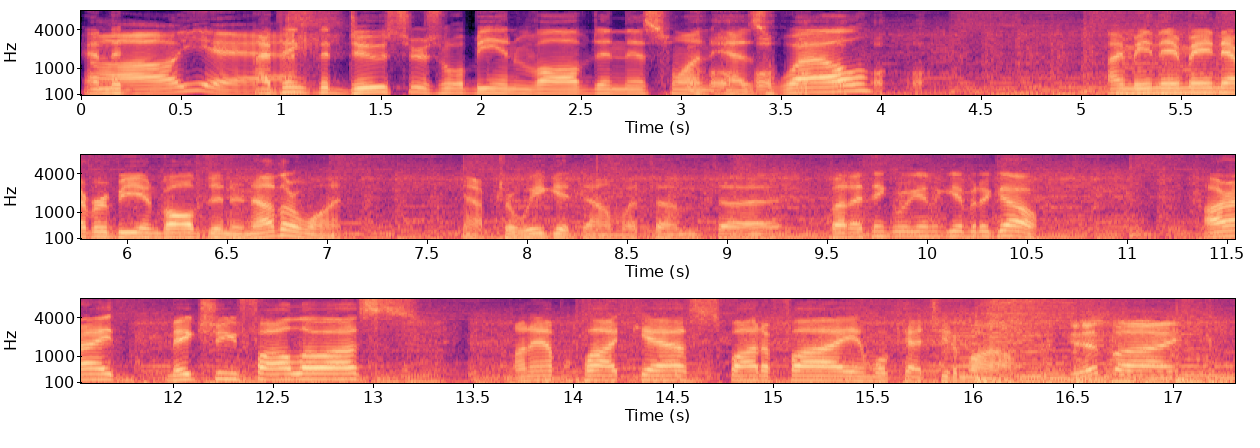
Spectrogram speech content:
And the, oh yeah, I think the Deucers will be involved in this one as well. I mean, they may never be involved in another one after we get done with them, uh, but I think we're going to give it a go. All right, make sure you follow us on Apple Podcasts, Spotify, and we'll catch you tomorrow. Goodbye.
